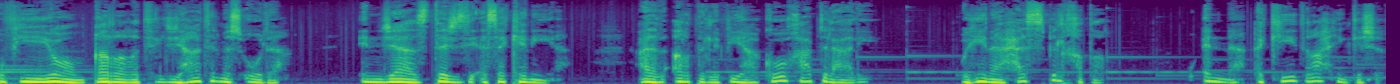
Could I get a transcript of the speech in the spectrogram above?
وفي يوم قررت الجهات المسؤولة إنجاز تجزئة سكنية على الأرض اللي فيها كوخ عبد العالي وهنا حس بالخطر وإنه أكيد راح ينكشف.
